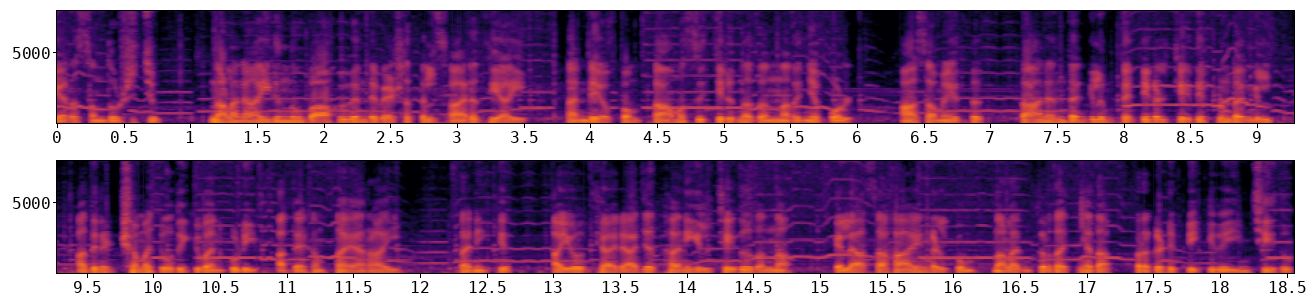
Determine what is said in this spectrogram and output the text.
ഏറെ സന്തോഷിച്ചു. നളനായിരുന്നു ബാഹുകന്റെ വേഷത്തിൽ സാരഥിയായി തന്റെ ഒപ്പം താമസിച്ചിരുന്നതെന്നറിഞ്ഞപ്പോൾ ആ സമയത്ത് താൻ എന്തെങ്കിലും തെറ്റുകൾ ചെയ്തിട്ടുണ്ടെങ്കിൽ അതിന് ക്ഷമ ചോദിക്കുവാൻ കൂടി അദ്ദേഹം തയ്യാറായി. തനിക്ക് അയോധ്യ രാജധാനിയിൽ ചെയ്തു തന്ന എല്ലാ സഹായങ്ങൾക്കും നളൻ കൃതജ്ഞത പ്രകടിപ്പിക്കുകയും ചെയ്തു.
